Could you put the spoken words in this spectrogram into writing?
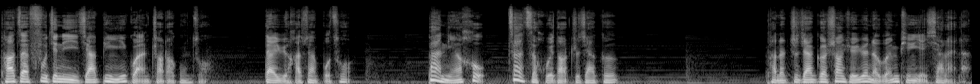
他在附近的一家殡仪馆找到工作，待遇还算不错。半年后，再次回到芝加哥。他的芝加哥商学院的文凭也下来了，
